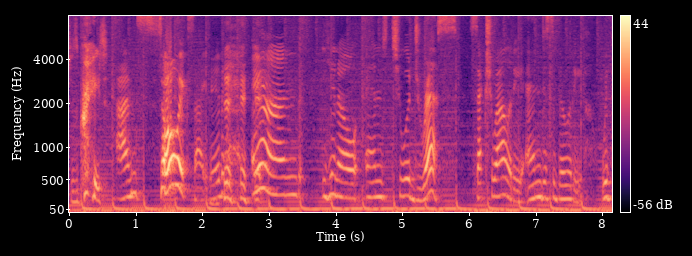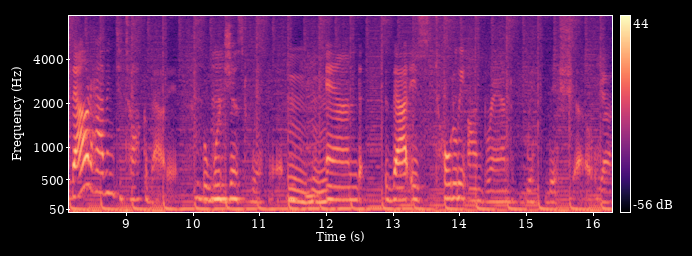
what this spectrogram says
which is great. I'm so excited. and, you know, and to address sexuality and disability without having to talk about it, but we're mm-hmm. just with it. Mm-hmm. And that is totally on brand with this show. Yeah.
